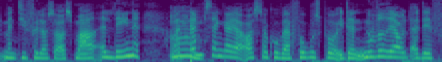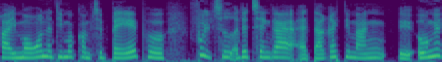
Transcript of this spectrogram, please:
men de føler sig også meget alene. Mm. Og dem tænker jeg også, der kunne være fokus på i den. Nu ved jeg jo, at det er fra i morgen, at de må komme tilbage på fuld tid, og det tænker jeg, at der er rigtig mange øh, unge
